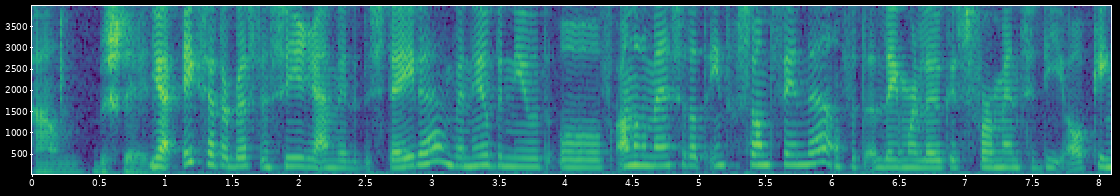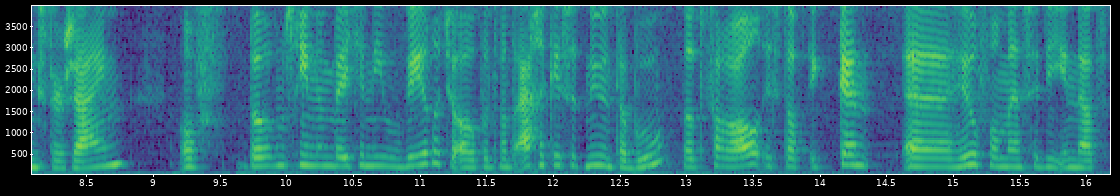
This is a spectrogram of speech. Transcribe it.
aan besteden. Ja, ik zou er best een serie aan willen besteden. Ik ben heel benieuwd of andere mensen dat interessant vinden. Of het alleen maar leuk is voor mensen die al kinkster zijn. Of dat het misschien een beetje een nieuw wereldje opent. Want eigenlijk is het nu een taboe. Dat vooral is dat ik ken eh, heel veel mensen die inderdaad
